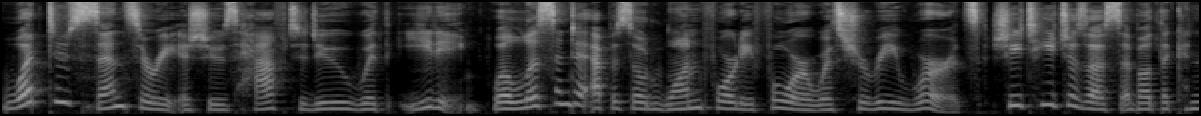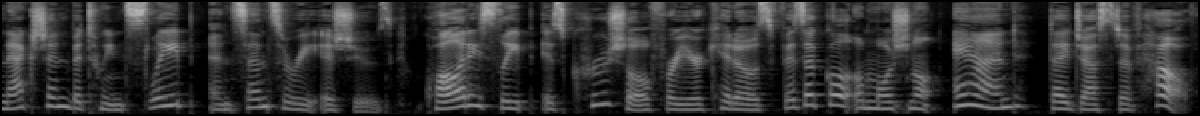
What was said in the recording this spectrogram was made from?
what do sensory issues have to do with eating? Well, listen to episode 144 with Cherie Wertz. She teaches us about the connection between sleep and sensory issues. Quality sleep is crucial for your kiddo's physical, emotional, and digestive health.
